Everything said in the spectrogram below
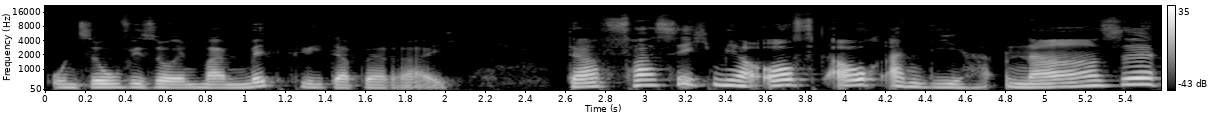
und sowieso in meinem Mitgliederbereich, da fasse ich mir oft auch an die Nase,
